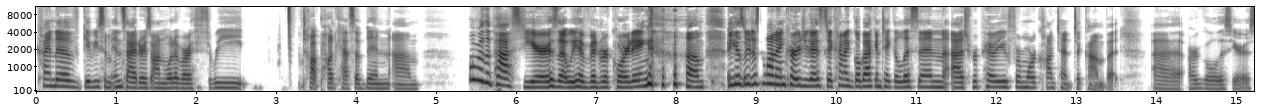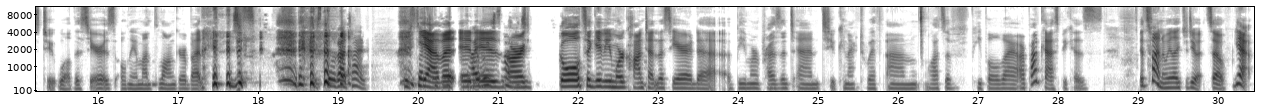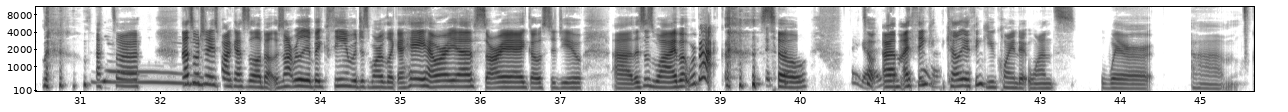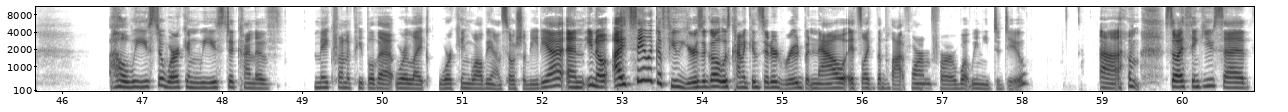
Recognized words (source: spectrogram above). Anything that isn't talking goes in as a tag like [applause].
kind of give you some insiders on what of our three top podcasts have been. Um, over the past years that we have been recording [laughs] um, because we just want to encourage you guys to kind of go back and take a listen uh, to prepare you for more content to come but uh, our goal this year is to well this year is only a month longer but it's [laughs] still got time. [laughs] Yeah but it is our goal to give you more content this year and uh, be more present and to connect with um, lots of people via our podcast because it's fun and we like to do it. So yeah, [laughs] that's uh, that's what today's podcast is all about. There's not really a big theme, but just more of like a hey, how are you? Sorry, I ghosted you. Uh, this is why, but we're back. [laughs] [laughs] so, so um, I think yeah. Kelly, I think you coined it once where, um, oh, we used to work and we used to kind of make fun of people that were like working while being on social media. And, you know, I'd say like a few years ago it was kind of considered rude, but now it's like the mm. platform for what we need to do. [laughs] Um, so I think you said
